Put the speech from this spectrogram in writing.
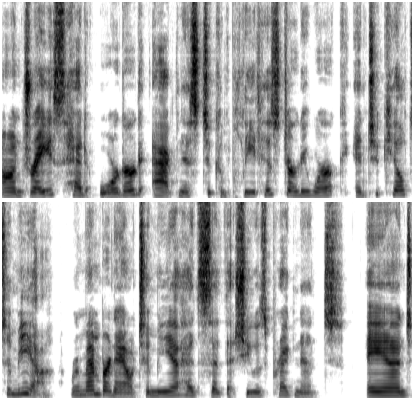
Andras had ordered Agnes to complete his dirty work and to kill Tamia. Remember now, Tamia had said that she was pregnant. And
